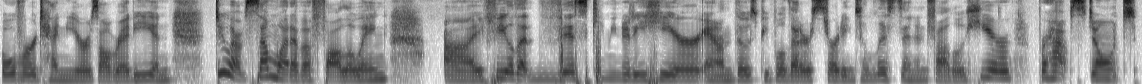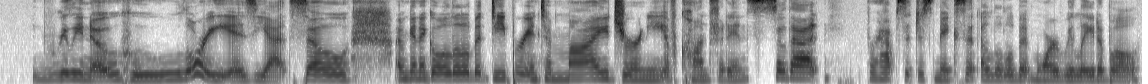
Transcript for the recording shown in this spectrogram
over 10 years already and do have somewhat of a following, I feel that this community here and those people that are starting to listen and follow here perhaps don't really know who Lori is yet. So I'm going to go a little bit deeper into my journey of confidence so that perhaps it just makes it a little bit more relatable.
